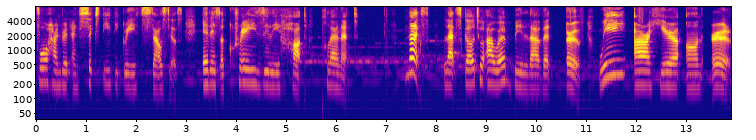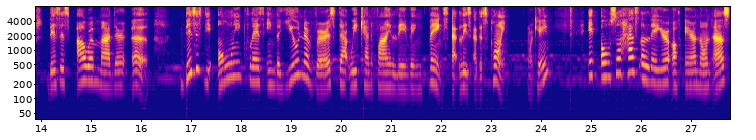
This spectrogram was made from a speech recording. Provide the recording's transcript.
460 degrees celsius it is a crazily hot planet next let's go to our beloved earth we are here on earth this is our mother earth this is the only place in the universe that we can find living things at least at this point okay it also has a layer of air known as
